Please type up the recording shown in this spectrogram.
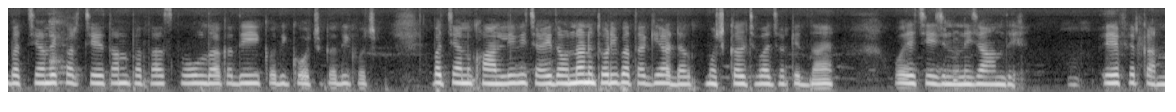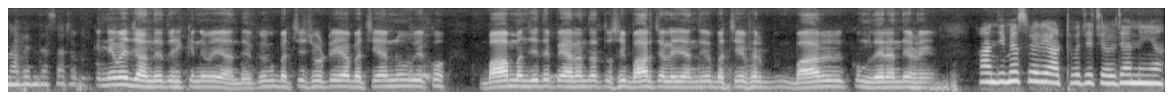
ਬੱਚਿਆਂ ਦੇ ਖਰਚੇ ਤੁਹਾਨੂੰ ਪਤਾ ਸਕੂਲ ਦਾ ਕਦੀ ਕਦੀ ਕੁਛ ਕਦੀ ਕੁਛ। ਬੱਚਿਆਂ ਨੂੰ ਖਾਣ ਲਈ ਵੀ ਚਾਹੀਦਾ। ਉਹਨਾਂ ਨੂੰ ਥੋੜੀ ਪਤਾ ਕਿ ਸਾਡਾ ਮੁਸ਼ਕਲ ਚ ਵਜ੍ਹਾ ਕਿੱਦਾਂ ਹੈ। ਉਹ ਇਹ ਚੀਜ਼ ਨੂੰ ਨਹੀਂ ਜਾਣਦੇ। ਇਹ ਫਿਰ ਕਰਨਾ ਪੈਂਦਾ ਸਾਰਾ। ਕਿੰਨੇ ਵਜੇ ਜਾਂਦੇ ਹੋ ਤੁਸੀਂ? ਕਿੰਨੇ ਵਜੇ ਜਾਂਦੇ ਹੋ? ਕਿਉਂਕਿ ਬੱਚੇ ਛੋਟੇ ਆ ਬੱਚਿਆਂ ਨੂੰ ਵੇਖੋ ਬਾਪ ਮੰਜੇ ਤੇ ਪਿਆ ਰਹਿੰਦਾ ਤੁਸੀਂ ਬਾਹਰ ਚਲੇ ਜਾਂਦੇ ਹੋ। ਬੱਚੇ ਫਿਰ ਬਾਹਰ ਘੁੰਮਦੇ ਰਹਿੰਦੇ ਹੋਣੇ। ਹਾਂਜੀ ਮੈਂ ਸਵੇਰੇ 8 ਵਜੇ ਚਲ ਜਾਂਦੀ ਆ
